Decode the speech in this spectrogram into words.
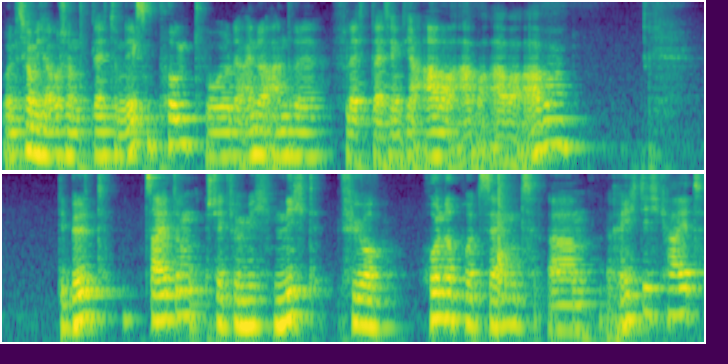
Und jetzt komme ich aber schon gleich zum nächsten Punkt, wo der eine oder andere vielleicht gleich denkt, ja, aber, aber, aber, aber. Die Bild-Zeitung steht für mich nicht für 100% ähm, Richtigkeit,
